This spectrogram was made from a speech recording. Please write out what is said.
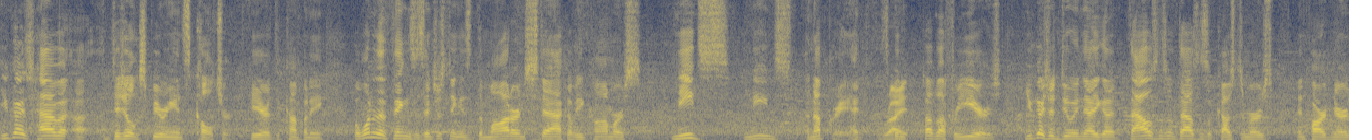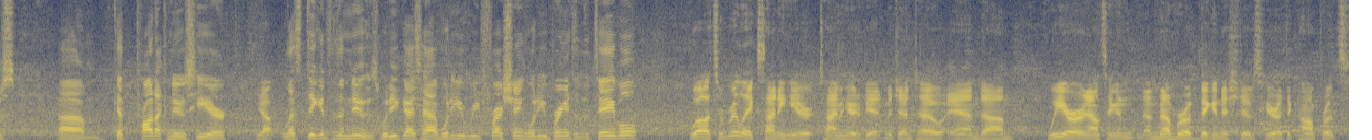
you guys have a, a, digital experience culture here at the company, but one of the things that's interesting is the modern stack of e-commerce needs needs an upgrade. It's right. been talked about for years. You guys are doing that, you got thousands and thousands of customers and partners, um, get product news here. Yep. Let's dig into the news. What do you guys have? What are you refreshing? What are you bringing to the table? Well, it's a really exciting here, time here to be at Magento, and um, we are announcing a, a, number of big initiatives here at the conference.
